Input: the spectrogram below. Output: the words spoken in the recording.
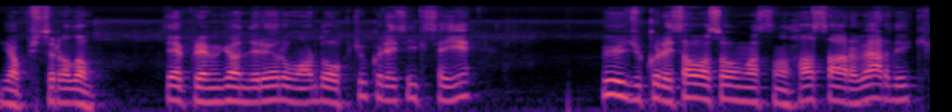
yapıştıralım. Depremi gönderiyorum. Orada Okçu Kulesi ilk sayı. Büyücü Kulesi hava savunmasına hasar verdik.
